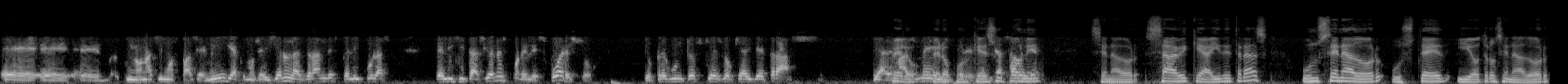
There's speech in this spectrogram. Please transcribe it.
eh, eh, eh, No Nacimos para Semilla, como se hicieron las grandes películas. Felicitaciones por el esfuerzo. Yo pregunto es qué es lo que hay detrás. Y además Pero, me pero ¿por qué supone, saber- senador, sabe que hay detrás un senador, usted y otro senador,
